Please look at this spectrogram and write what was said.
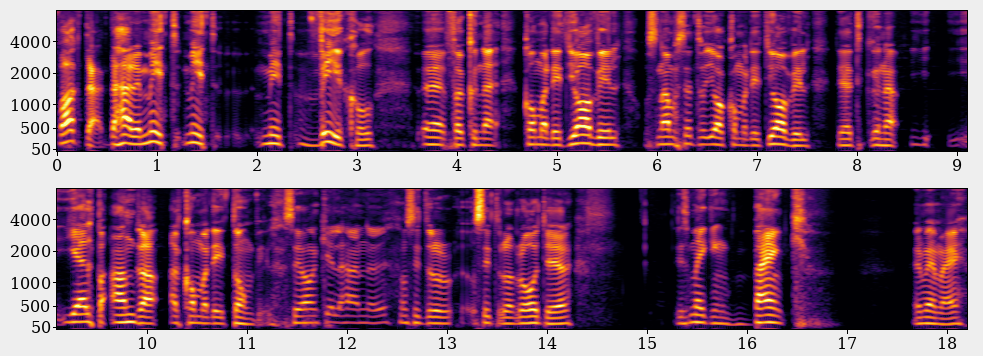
Fuck that. Det här är mitt, mitt, mitt vehicle eh, för att kunna komma dit jag vill. Och snabbaste sättet jag kommer dit jag vill, det är att kunna hjälpa andra att komma dit de vill. Så jag har en kille här nu som sitter och, sitter och rådger. He's making bank. Är du med mig?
